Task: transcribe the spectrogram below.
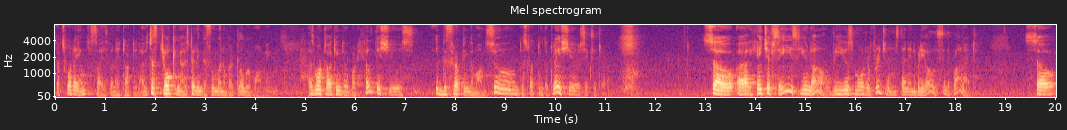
That's what I emphasize when I talk to you. I was just joking, I was telling this woman about global warming. I was more talking to her about health issues, disrupting the monsoon, disrupting the glaciers, etc. So uh, HFCs, you know, we use more refrigerants than anybody else in the planet. So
